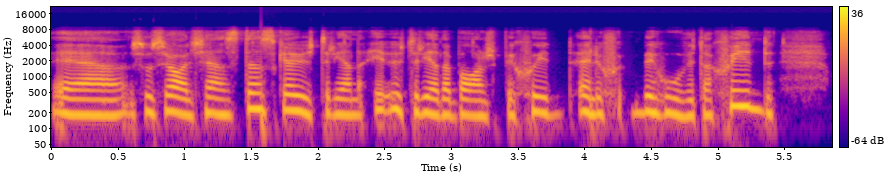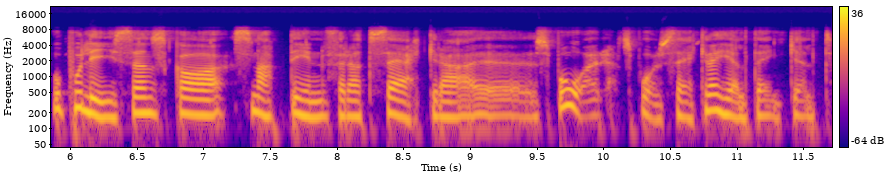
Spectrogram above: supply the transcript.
Eh, socialtjänsten ska utreda, utreda barns beskydd, eller behov av skydd och polisen ska snabbt in för att säkra eh, spår, spårsäkra helt enkelt.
